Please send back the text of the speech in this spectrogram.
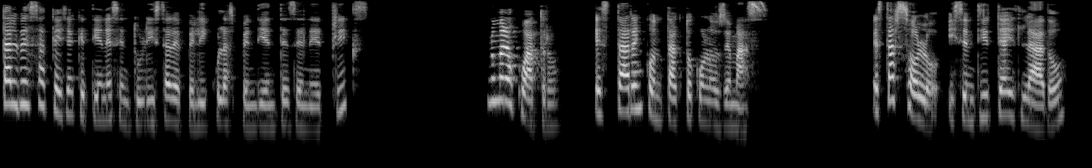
tal vez aquella que tienes en tu lista de películas pendientes de Netflix. Número 4. Estar en contacto con los demás. Estar solo y sentirte aislado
